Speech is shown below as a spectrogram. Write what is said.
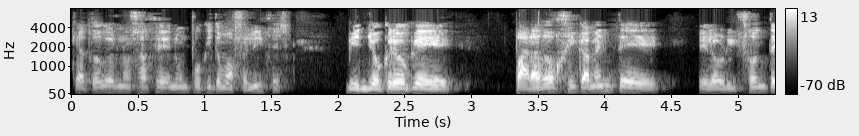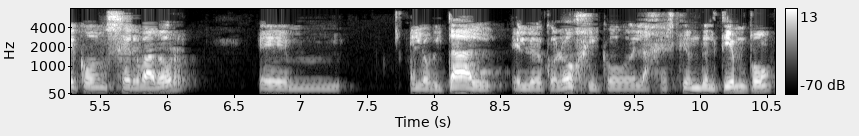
que a todos nos hacen un poquito más felices. Bien, yo creo que paradójicamente el horizonte conservador em, en lo vital, en lo ecológico, en la gestión del tiempo,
